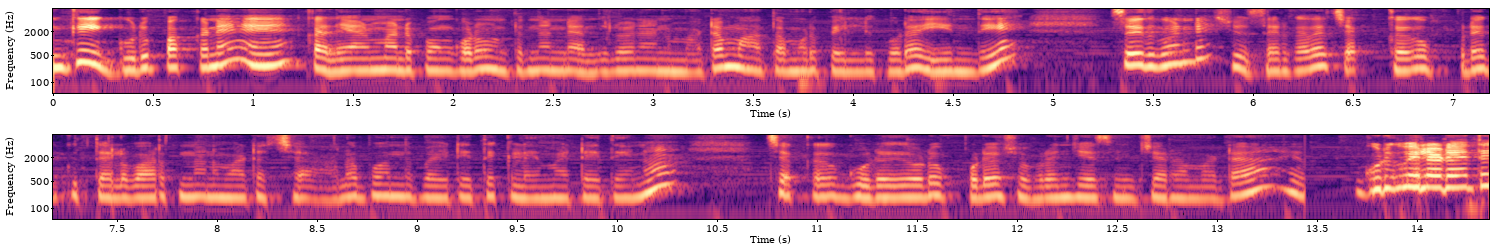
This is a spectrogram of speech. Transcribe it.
ఇంకా ఈ గుడి పక్కనే కళ్యాణ మండపం కూడా ఉంటుందండి అందులోనే అనమాట మా తమ్ముడు పెళ్ళి కూడా అయ్యింది. సో ఇదిగోండి చూసారు కదా చక్కగా ఇప్పుడే తెల్లవారుతుంది అనమాట చాలా బాగుంది బయట అయితే క్లైమేట్ అయితేను. చక్కగా గుడి కూడా ఇప్పుడే శుభ్రం చేసి ఉంచారనమాట గుడికి వెళ్ళడం అయితే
